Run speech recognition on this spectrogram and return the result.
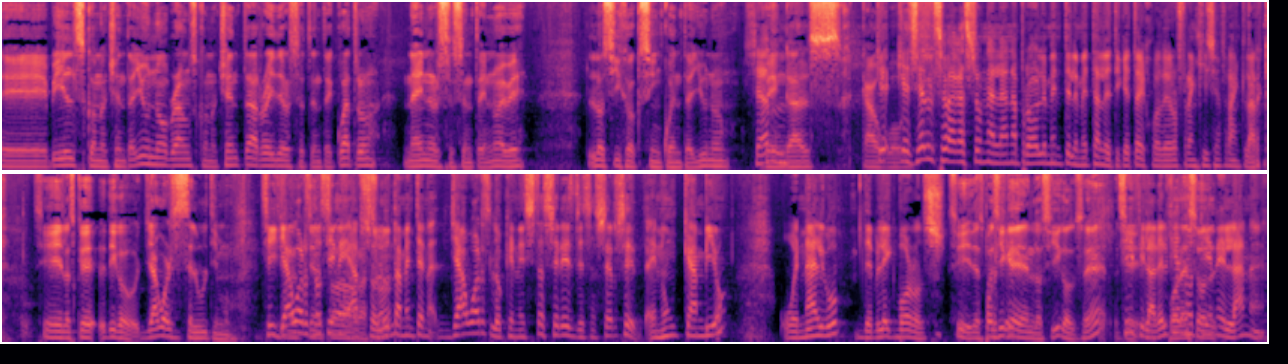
Eh, Bills con 81, Browns con 80, Raiders 74, Niners 69, los Seahawks 51, Seattle. Bengals, Que, Cowboys. que Seattle se va a gastar una lana, probablemente le metan la etiqueta de jugador franquicia a Frank Clark. Sí, los que, digo, Jaguars es el último. Sí, Jaguars no tiene absolutamente nada. Jaguars lo que necesita hacer es deshacerse en un cambio o en algo de Blake Bortles. Sí, después Porque- siguen los Eagles, ¿eh? Sí, Que Filadelfia no tiene lana.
